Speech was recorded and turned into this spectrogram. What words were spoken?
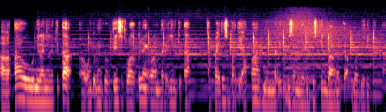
uh, tahu nilai-nilai kita uh, untuk mengikuti sesuatu yang emang benar ingin kita capai itu seperti apa benar-benar itu bisa menjadi boosting banget kak buat diri kita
